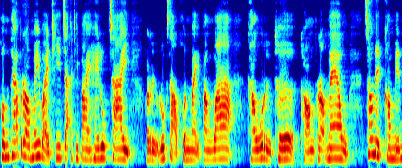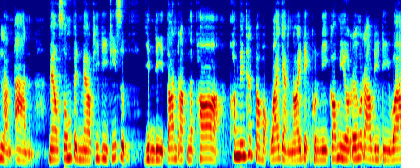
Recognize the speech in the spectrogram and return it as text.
ผมแทบรอไม่ไหวที่จะอธิบายให้ลูกชายหรือลูกสาวคนใหม่ฟังว่า เขาหรือเธอ ท้องเพราะแมวชาวเน็ตคอมเมนต์หลังอ่าน แมวส้มเป็นแมวที่ดีที่สุด ยินดีต้อนรับนะพ่อ คอมเมนต์ถัดมาบอกว่าอย่างน้อยเด็กคนนี้ก็มีเรื่องราวดีๆว่า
